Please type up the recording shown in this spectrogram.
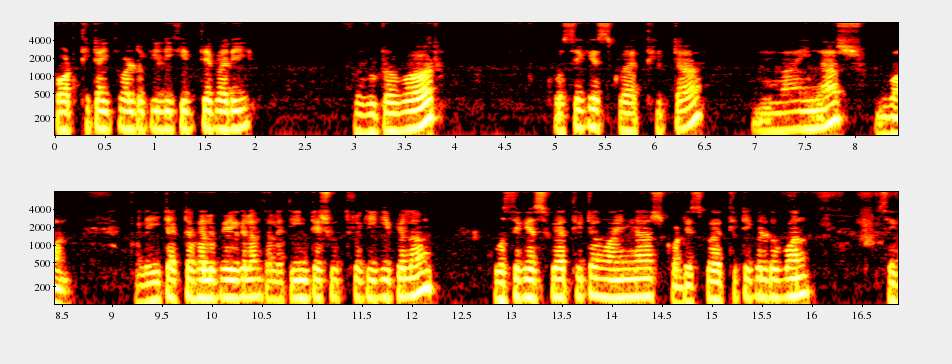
কট থিটা ইকুয়াল টু কি লিখে দিতে পারি? Root over cosec square theta minus one তাহলে এইটা একটা ভ্যালু পেয়ে গেলাম। তাহলে তিনটে সূত্র কি কি পেলাম? Cosec square theta minus cot square theta equal to one sec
